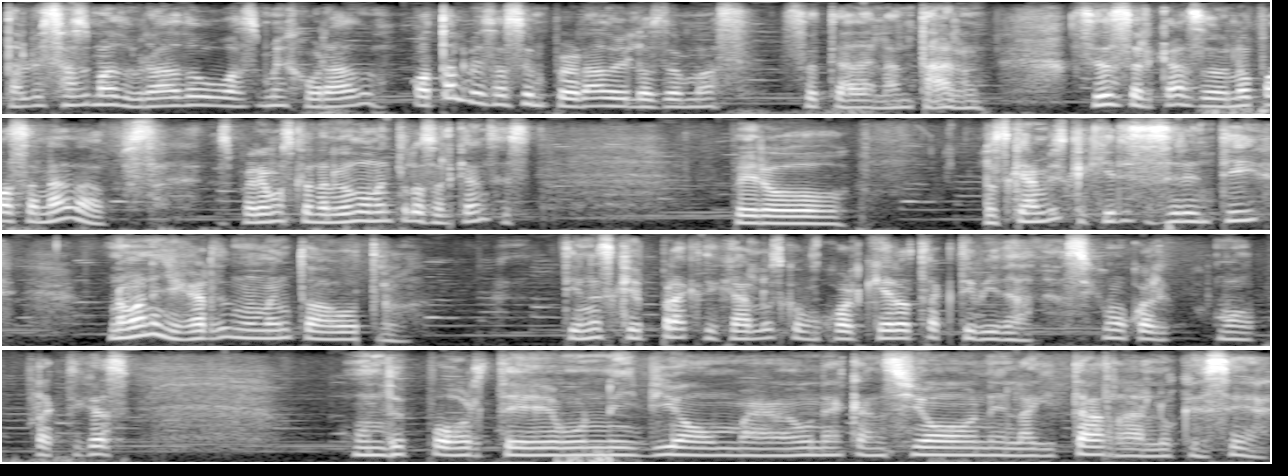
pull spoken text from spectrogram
tal vez has madurado o has mejorado o tal vez has empeorado y los demás se te adelantaron. Si es el caso, no pasa nada. Pues, esperemos que en algún momento los alcances. Pero los cambios que quieres hacer en ti no van a llegar de un momento a otro. Tienes que practicarlos como cualquier otra actividad, así como, como practicas un deporte, un idioma, una canción, en la guitarra, lo que sea.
